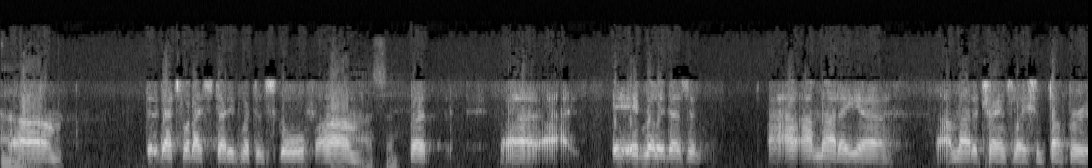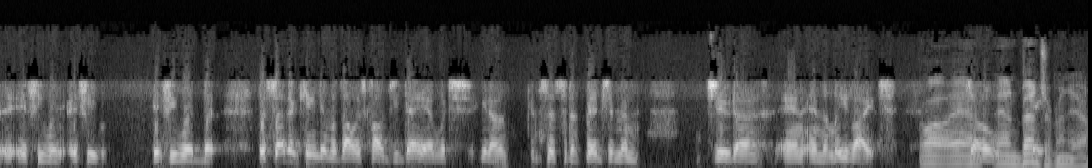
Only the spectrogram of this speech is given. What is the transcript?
Oh. Um, th- that's what I studied with in school. Um, I see. But uh, it, it really doesn't. I, I'm not a. Uh, I'm not a translation thumper, if you were, if you, if you would. But the Southern Kingdom was always called Judea, which you know consisted of Benjamin, Judah, and and the Levites. Well, and, So- and Benjamin, yeah.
